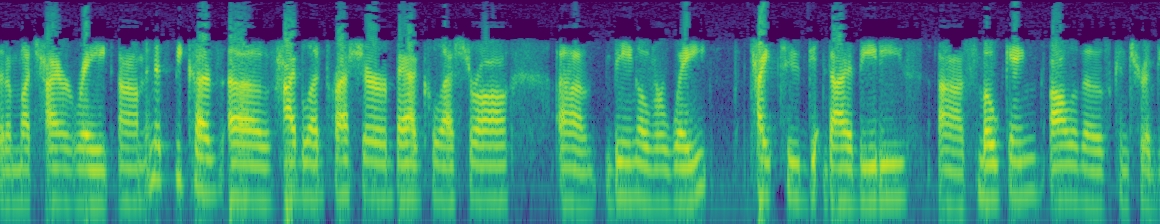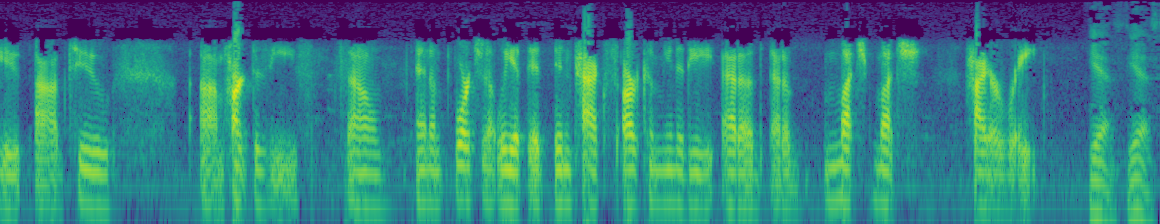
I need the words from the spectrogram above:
at a much higher rate, um, and it's because of high blood pressure, bad cholesterol, uh, being overweight, type 2 diabetes, uh, smoking, all of those contribute uh, to um, heart disease. So, and unfortunately, it, it impacts our community at a at a much much higher rate. Yes, yes.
